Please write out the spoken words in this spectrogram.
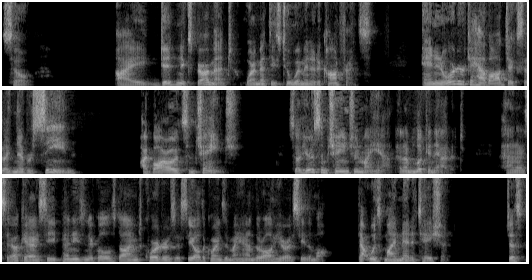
So I did an experiment where I met these two women at a conference. And in order to have objects that I'd never seen, I borrowed some change. So here's some change in my hand, and I'm looking at it. And I say, okay, I see pennies, nickels, dimes, quarters. I see all the coins in my hand. They're all here. I see them all. That was my meditation. Just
